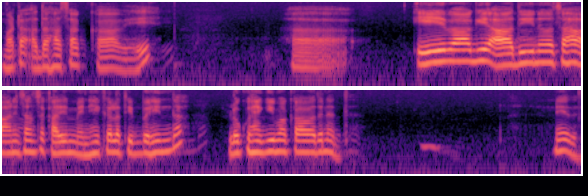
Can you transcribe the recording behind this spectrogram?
මට අදහසක් ආවේ ඒවාගේ ආදීනව සහ අනිසංස කලින් මෙනෙහි කළ තිබ්බහින්ද ලොකු හැඟීමක් ආවද නැද්ද? නේද?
